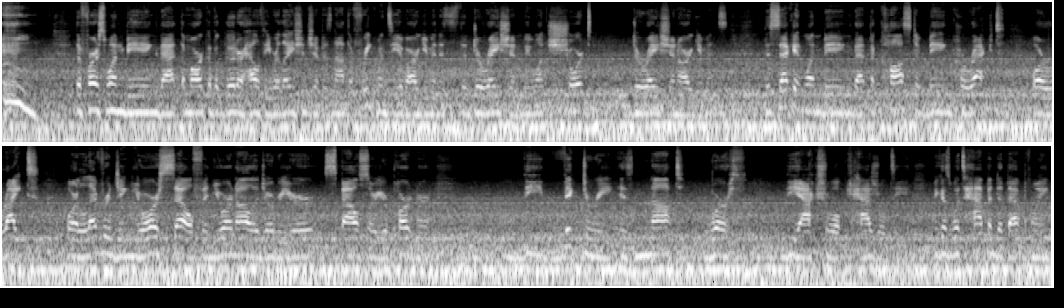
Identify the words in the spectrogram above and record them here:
the first one being that the mark of a good or healthy relationship is not the frequency of argument; it's the duration. We want short duration arguments. The second one being that the cost of being correct or right or leveraging yourself and your knowledge over your spouse or your partner, victory is not worth the actual casualty because what's happened at that point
